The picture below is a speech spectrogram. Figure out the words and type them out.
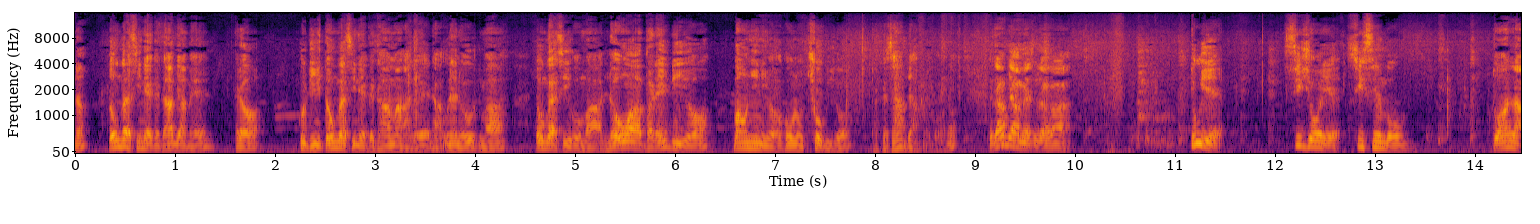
နော်သုံးကက်စီနဲ့ကစားပြမယ်အဲ့တော့ခုဒီသုံးကက်စီနဲ့ကစားမှာလဲဒါဥနဲ့တို့ဒီမှာသုံးကက်စီပေါ်မှာလုံးဝဗရိတ်တွေရောပေါင်းချင်းတွေရောအကုန်လုံးချုပ်ပြီးတော့ဒါကစားပြမယ်ပေါ့နော်ကစားပြမယ်ဆိုတာကသူ့ရဲ့ စီကျော်ရဲ့စီစင်းပုံတွာလာ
